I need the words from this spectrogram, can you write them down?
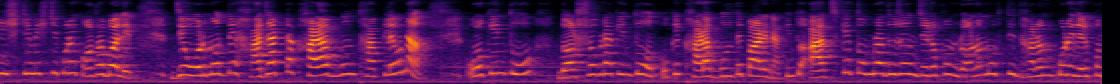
মিষ্টি মিষ্টি করে কথা বলে যে ওর মধ্যে হাজারটা খারাপ গুণ থাকলেও না, ও কিন্তু দর্শকরা কিন্তু ওকে খারাপ বলতে পারে না। কিন্তু আজকে তোমরা দুজন যেরকম রণমূর্তি ধারণ করে, যেরকম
